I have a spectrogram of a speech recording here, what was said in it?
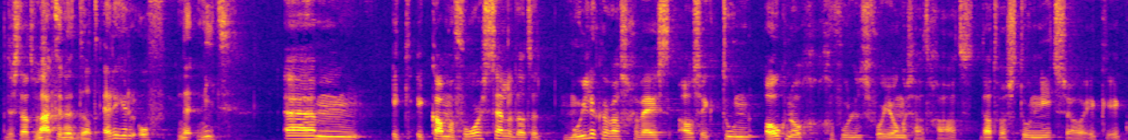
Dus dat was... Maakte het dat erger of net niet? Um, ik, ik kan me voorstellen dat het moeilijker was geweest als ik toen ook nog gevoelens voor jongens had gehad. Dat was toen niet zo. Ik, ik,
